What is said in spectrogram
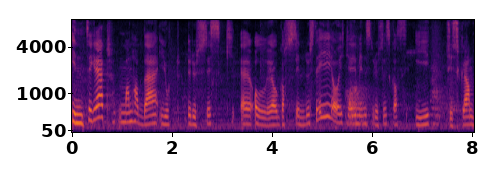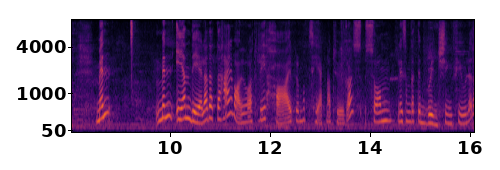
integrert man hadde gjort russisk eh, olje- og gassindustri, og ikke minst russisk gass i Tyskland. Men men en del av dette her var jo at vi har promotert naturgass som liksom dette bridging-fuelet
